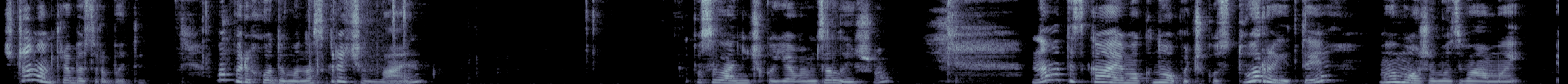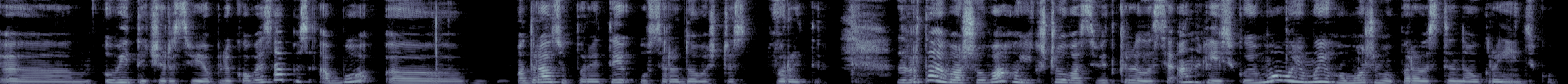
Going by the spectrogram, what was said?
Що нам треба зробити? Ми переходимо на Scratch Online. Посиланнячко я вам залишу. Натискаємо кнопочку Створити. Ми можемо з вами увійти через свій обліковий запис або е, одразу перейти у середовище Створити. Звертаю вашу увагу, якщо у вас відкрилося англійською мовою, ми його можемо перевести на українську.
